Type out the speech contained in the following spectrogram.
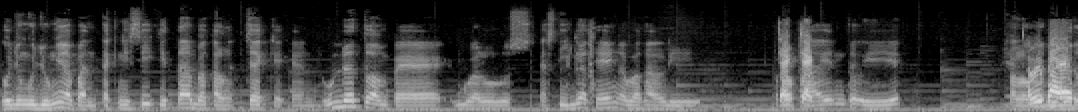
ujung-ujungnya apa? Teknisi kita bakal ngecek ya kan? Udah tuh sampai gue lulus S3 kayaknya nggak bakal di Cek, cek. tuh iya. Kalau Tapi bayar-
